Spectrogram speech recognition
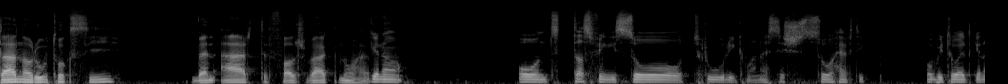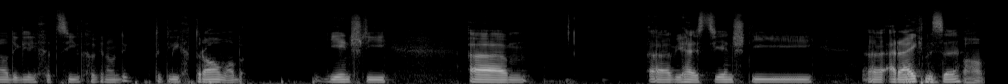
der Naruto, gewesen, wenn er den falschen Weg genommen hat. Genau. Und das finde ich so traurig, man. Es ist so heftig. Obito hat genau die gleichen Ziele, gehabt, genau die, den gleichen Traum, aber jenste, ähm, äh, wie heißt es, jenste äh, Ereignisse Aha,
